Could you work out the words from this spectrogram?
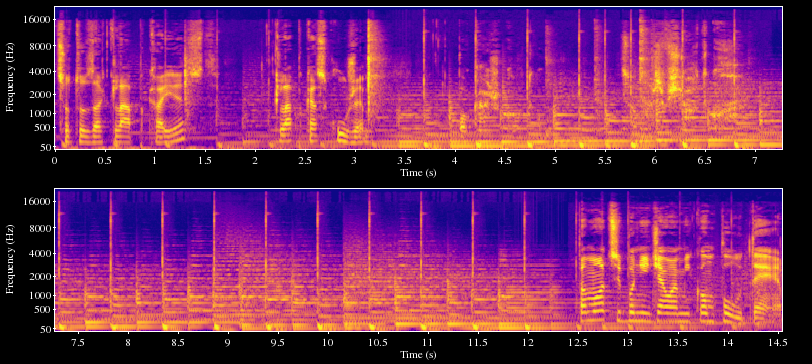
Co to za klapka jest? Klapka z kurzem. Pokaż kotku, co masz w środku. Pomocy, bo nie działa mi komputer.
